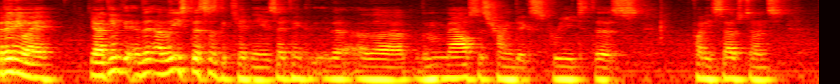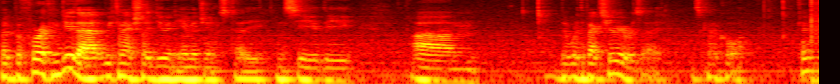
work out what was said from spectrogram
But anyway, yeah, I think the, the, at least this is the kidneys. I think the, uh, the the mouse is trying to excrete this funny substance. But before it can do that, we can actually do an imaging study and see the, um, where the bacteria reside. That's kind of cool. Okay.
